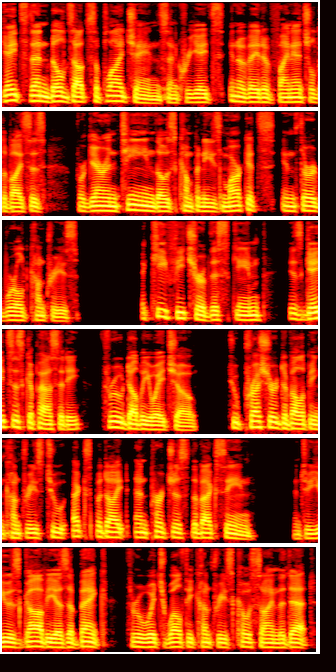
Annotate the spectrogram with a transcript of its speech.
Gates then builds out supply chains and creates innovative financial devices for guaranteeing those companies' markets in third world countries. A key feature of this scheme is Gates's capacity through WHO to pressure developing countries to expedite and purchase the vaccine, and to use Gavi as a bank through which wealthy countries co-sign the debt.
